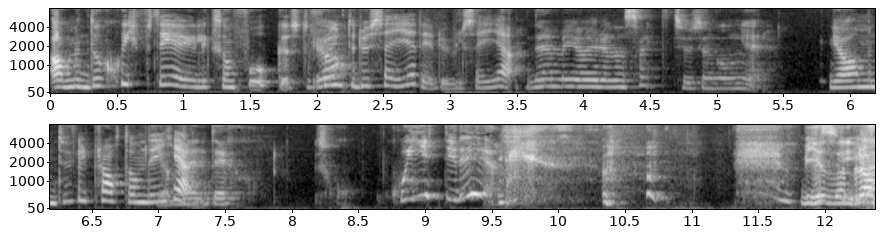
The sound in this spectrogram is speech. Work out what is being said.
Ja, men då skiftar jag ju liksom fokus. Då får Ja. inte du säga det du vill säga. Nej, men jag har ju redan sagt det tusen gånger. Ja, men du vill prata om det Ja, igen. men det... Skit i det! Vi har så bra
